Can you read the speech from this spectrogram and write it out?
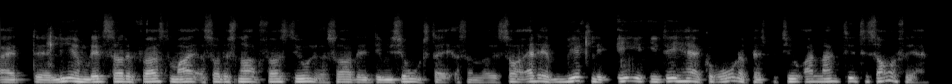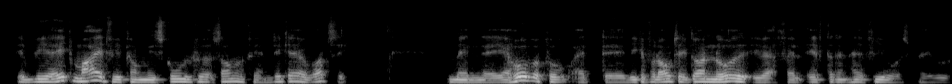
at øh, lige om lidt, så er det 1. maj, og så er det snart 1. juni, og så er det divisionsdag og sådan noget, så er det virkelig ikke i det her coronaperspektiv ret lang tid til sommerferien. Det bliver ikke meget, vi kommer i skole før sommerferien, det kan jeg jo godt se. Men øh, jeg håber på, at øh, vi kan få lov til at gøre noget i hvert fald efter den her fireårsperiode,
